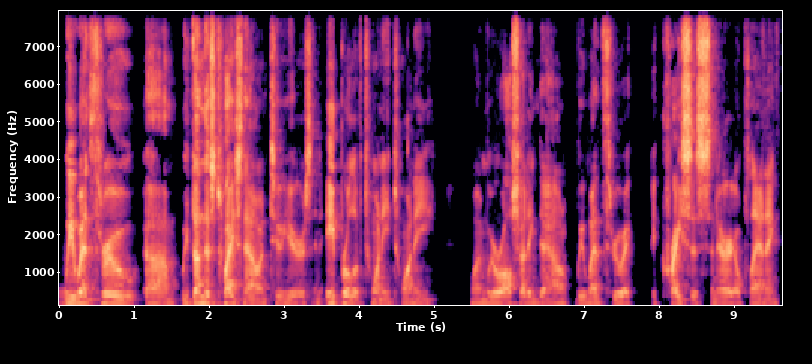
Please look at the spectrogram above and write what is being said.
we went through. Um, we've done this twice now in two years. In April of 2020, when we were all shutting down, we went through a, a crisis scenario planning,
